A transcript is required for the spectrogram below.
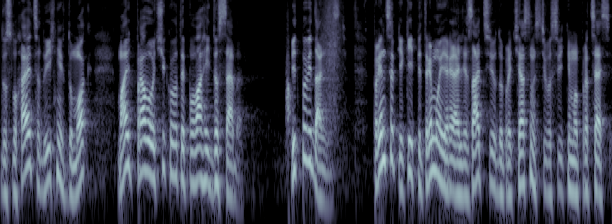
дослухаються до їхніх думок, мають право очікувати поваги й до себе. Відповідальність принцип, який підтримує реалізацію доброчесності в освітньому процесі.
